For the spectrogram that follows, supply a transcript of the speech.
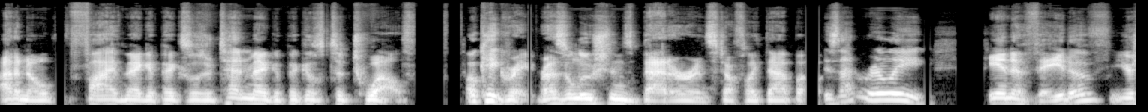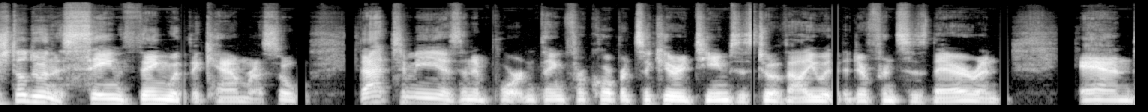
i don't know 5 megapixels or 10 megapixels to 12 okay great resolution's better and stuff like that but is that really innovative, you're still doing the same thing with the camera. So that to me is an important thing for corporate security teams is to evaluate the differences there and and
